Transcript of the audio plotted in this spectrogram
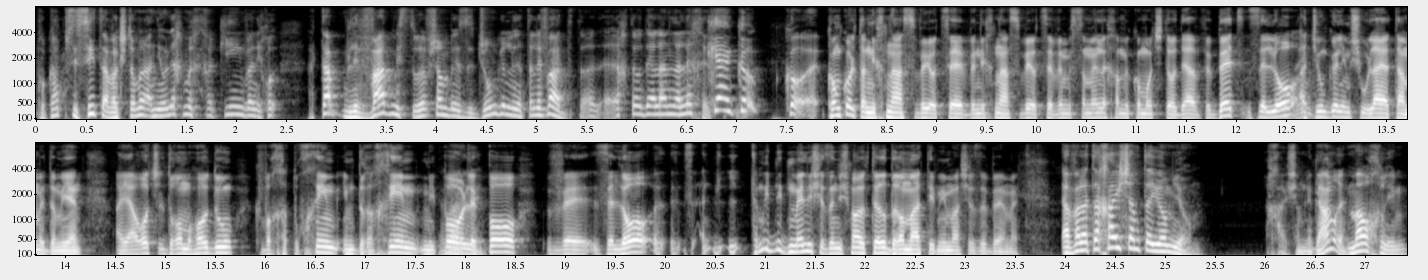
כל כך בסיסית, אבל כשאתה אומר, אני הולך מרחקים ואני יכול... אתה לבד מסתובב שם באיזה ג'ונגל, אתה לבד, איך אתה יודע לאן ללכת? כן, קודם כל אתה נכנס ויוצא ונכנס ויוצא ומסמן לך מקומות שאתה יודע, וב' זה לא הג'ונגלים שאולי אתה מדמיין. היערות של דרום הודו כבר חתוכים עם דרכים מפה לפה, וזה לא, זה, תמיד נדמה לי שזה נשמע יותר דרמטי ממה שזה באמת. אבל אתה חי שם את היום-יום. חי שם לגמרי. מה אוכלים?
